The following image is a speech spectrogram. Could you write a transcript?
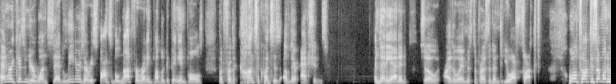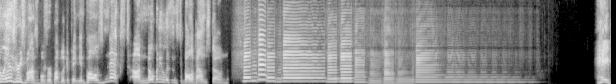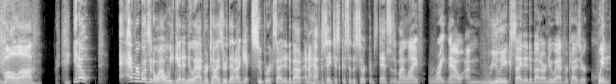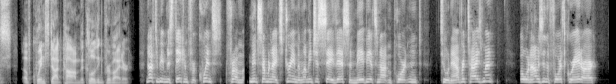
Henry Kissinger once said leaders are responsible not for running public opinion polls, but for the consequences of their actions. And then he added, So, either way, Mr. President, you are fucked. We'll talk to someone who is responsible for public opinion polls next on Nobody Listens to Paula Poundstone. Hey, Paula. You know, every once in a while we get a new advertiser that I get super excited about. And I have to say, just because of the circumstances of my life, right now I'm really excited about our new advertiser, Quince of Quince.com, the clothing provider. Not to be mistaken for Quince from Midsummer Night's Dream. And let me just say this, and maybe it's not important to an advertisement, but when I was in the fourth grade, our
